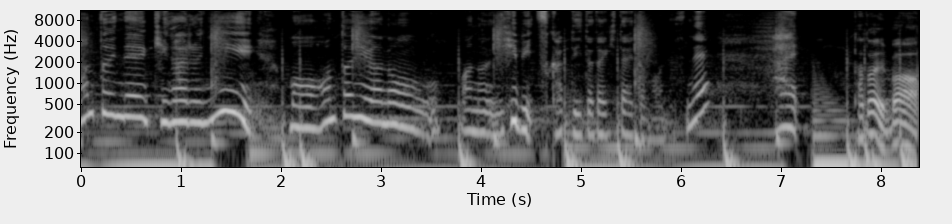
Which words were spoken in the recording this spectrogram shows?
本当にね気軽にもう本当にあのあの日々使っていただきたいと思うんですね。はい、例えば、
